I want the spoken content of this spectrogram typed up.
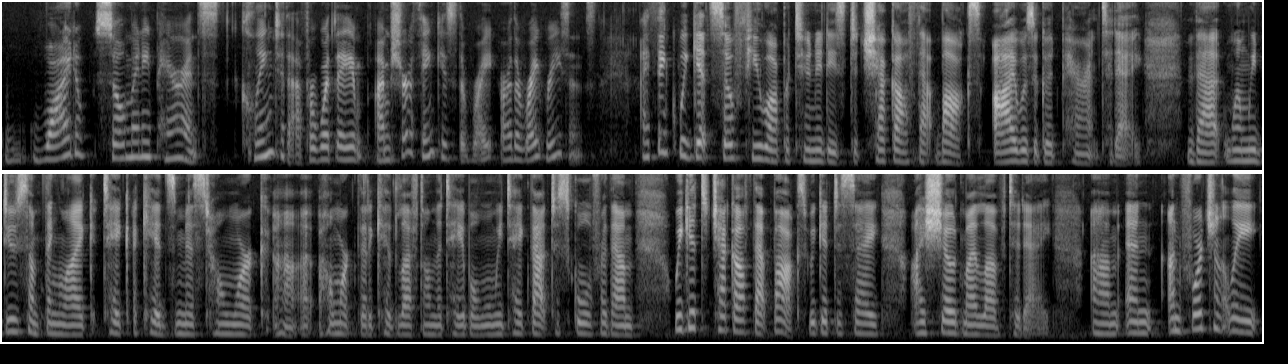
Why do so many parents cling to that for what they, I'm sure, think is the right are the right reasons? I think we get so few opportunities to check off that box. I was a good parent today. That when we do something like take a kid's missed homework, uh, homework that a kid left on the table, when we take that to school for them, we get to check off that box. We get to say, I showed my love today. Um, and unfortunately,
